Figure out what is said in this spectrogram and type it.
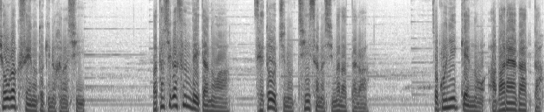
小学生の時の話。私が住んでいたのは瀬戸内の小さな島だったがそこに一軒のあばら屋があった。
